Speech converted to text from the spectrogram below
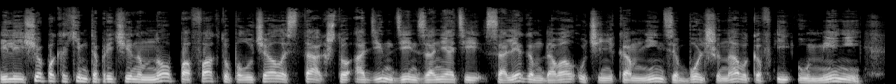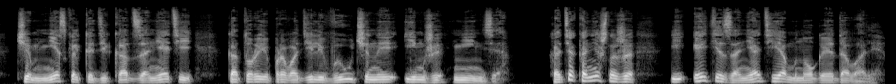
или еще по каким-то причинам, но по факту получалось так, что один день занятий с Олегом давал ученикам ниндзя больше навыков и умений, чем несколько декад занятий, которые проводили выученные им же ниндзя. Хотя, конечно же, и эти занятия многое давали.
